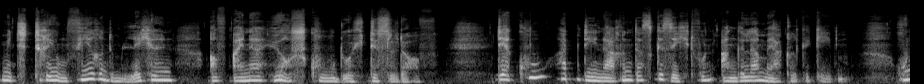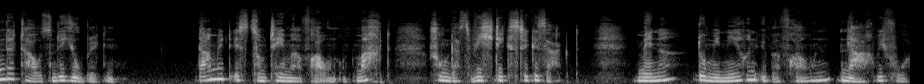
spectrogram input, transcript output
mit triumphierendem Lächeln auf einer Hirschkuh durch Düsseldorf. Der Kuh hatten die Narren das Gesicht von Angela Merkel gegeben. Hunderttausende jubelten. Damit ist zum Thema Frauen und Macht schon das Wichtigste gesagt. Männer dominieren über Frauen nach wie vor.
